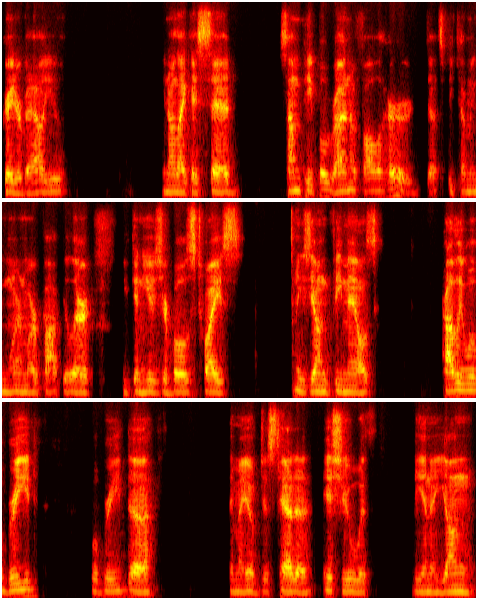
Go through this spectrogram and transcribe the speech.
greater value. You know like i said some people run a fall herd. That's becoming more and more popular. You can use your bulls twice. These young females probably will breed. Will breed. Uh, they may have just had an issue with being a young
